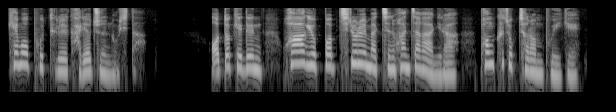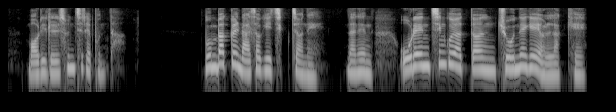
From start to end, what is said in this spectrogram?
케모포트를 가려주는 옷이다. 어떻게든 화학요법 치료를 마친 환자가 아니라 펑크족처럼 보이게 머리를 손질해 본다. 문 밖을 나서기 직전에 나는 오랜 친구였던 존에게 연락해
